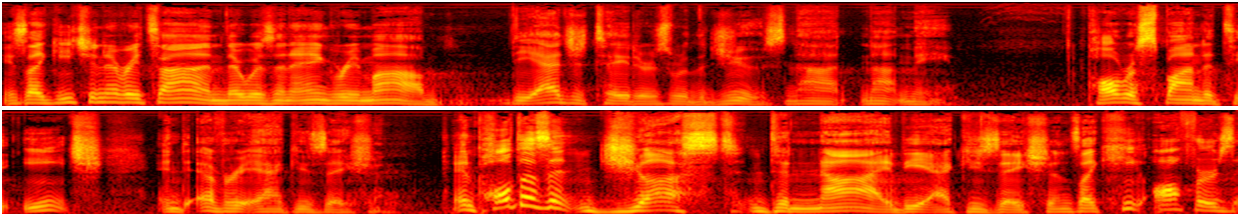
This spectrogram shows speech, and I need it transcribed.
He's like, each and every time there was an angry mob, the agitators were the Jews, not, not me. Paul responded to each and every accusation. And Paul doesn't just deny the accusations, like he offers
